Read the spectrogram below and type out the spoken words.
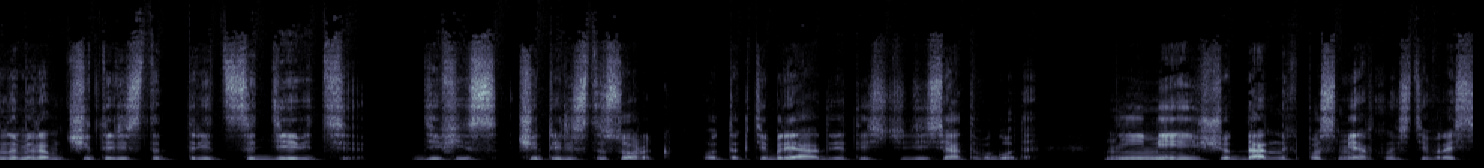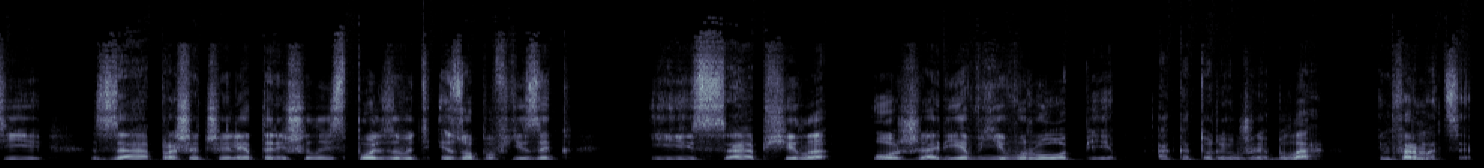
номером 439-440 от октября 2010 года, не имея еще данных по смертности в России за прошедшее лето, решила использовать эзопов язык и сообщила о жаре в Европе, о которой уже была информация.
